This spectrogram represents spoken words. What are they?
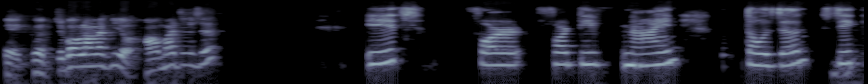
Oke, good. Coba ulang lagi yuk. How much is it? It's for forty nine thousand six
